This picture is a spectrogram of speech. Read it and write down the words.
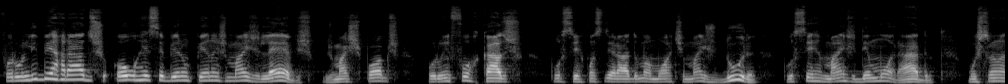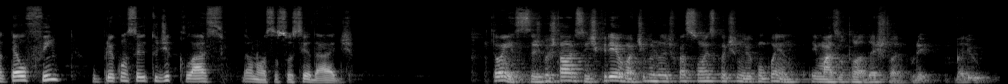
foram liberados ou receberam penas mais leves. Os mais pobres foram enforcados por ser considerado uma morte mais dura, por ser mais demorada, mostrando até o fim o preconceito de classe da nossa sociedade. Então é isso. Se vocês gostaram, se inscrevam, ativem as notificações e continuem acompanhando. Tem mais outro lado da história por aí. Valeu!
